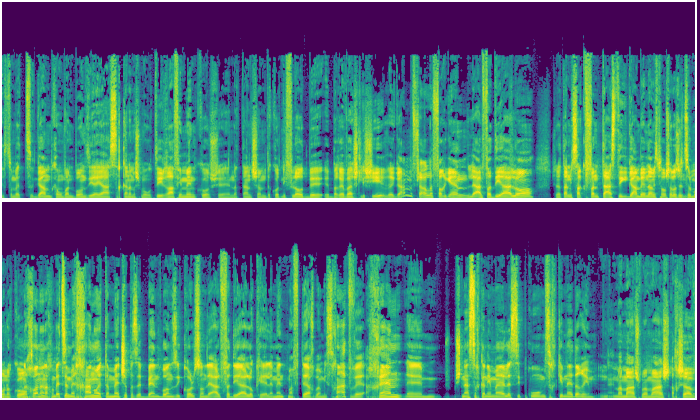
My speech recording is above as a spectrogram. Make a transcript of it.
זאת אומרת, גם כמובן בונזי היה השחקן המשמעותי, רפי מנקו שנתן שם דקות נפלאות ברבע השלישי, וגם אפשר לפרגן לאלפא דיאלו, שנתן משחק פנטסטי גם בעמדה מספר 3 אצל מונקו. נכון, אנחנו בעצם הכנו את ה matchup הזה בין בונזי קולסון לאלפא דיאלו כאלמנט מפתח במשחק, ואכן, אה, שני השחקנים האלה סיפקו משחקים נהדרים. ממש ממש. עכשיו,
